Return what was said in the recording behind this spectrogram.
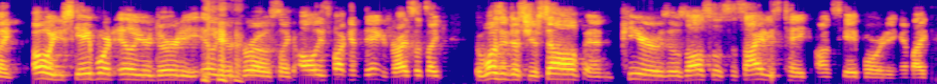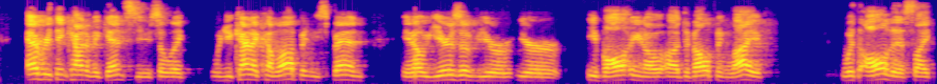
like, oh, you skateboard ill, you're dirty, ill, you're gross, like all these fucking things, right? So it's like it wasn't just yourself and peers, it was also society's take on skateboarding and like everything kind of against you. So like when you kind of come up and you spend, you know, years of your your evolve, you know, uh, developing life with all this, like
